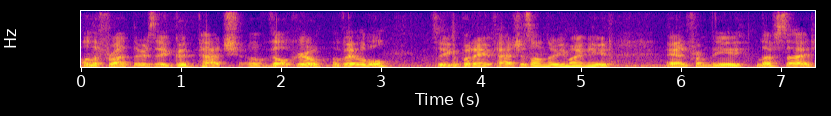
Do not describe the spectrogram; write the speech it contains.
on the front there's a good patch of Velcro available so you can put any patches on there you might need. And from the left side,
